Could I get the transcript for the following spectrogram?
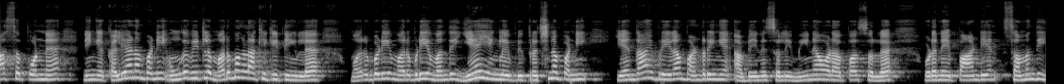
ஆசை பொண்ணை நீங்கள் கல்யாணம் பண்ணி உங்கள் வீட்டில் மருமகளாக்கிக்கிட்டீங்களே மறுபடியும் மறுபடியும் வந்து ஏன் எங்களை இப்படி பிரச்சனை பண்ணி? ஏன் தான் இப்படிலாம் பண்ணுறீங்க அப்படின்னு சொல்லி மீனாவோட அப்பா சொல்ல உடனே பாண்டியன் சமந்தி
